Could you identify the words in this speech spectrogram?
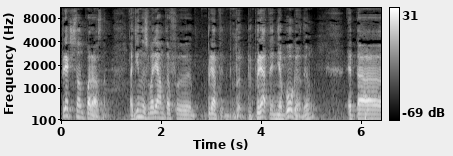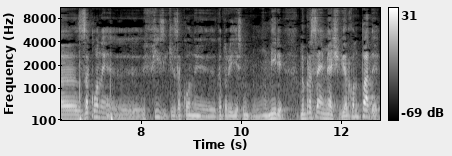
прячется он по-разному. Один из вариантов э, прят... прятания Бога, да, это законы э, физики, законы, которые есть в мире. Мы бросаем мяч вверх, он падает.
